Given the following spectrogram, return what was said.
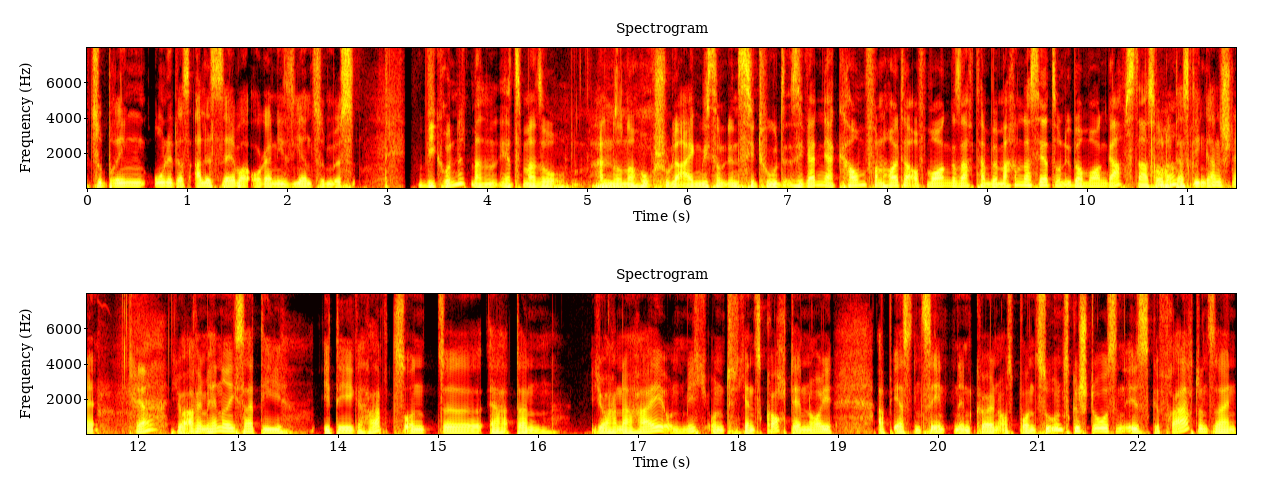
einzubringen, ohne das alles selber organisieren zu müssen. Wie gründet man jetzt mal so an so einer Hochschule eigentlich so ein Institut? Sie werden ja kaum von heute auf morgen gesagt haben, wir machen das jetzt und übermorgen gab es das, oder? Oh, das ging ganz schnell. Ja? Joachim Henrichs hat die Idee gehabt und äh, er hat dann Johanna Hay und mich und Jens Koch, der neu ab 1.10. in Köln aus Bonn zu uns gestoßen ist, gefragt und sein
